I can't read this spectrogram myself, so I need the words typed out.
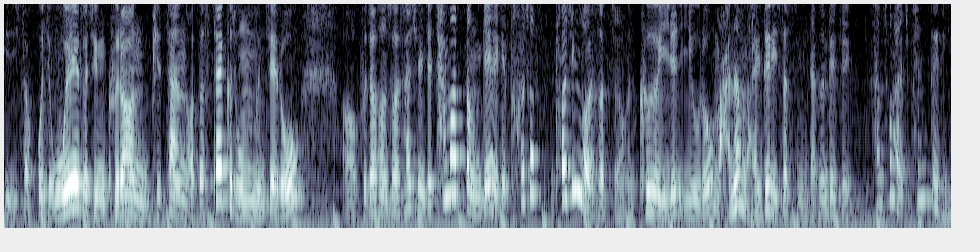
있었고 이제 5회에도 지금 그런 비슷한 어떤 스트라이크 좋은 문제로 어, 구자 선수가 사실 이제 참았던 게 이게 터져, 터진 거였었죠. 그 일 이후로 많은 말들이 있었습니다. 근데 이제 삼성 라이즈 팬들이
